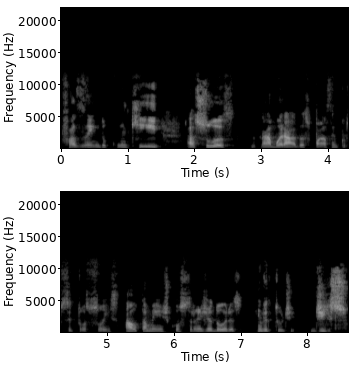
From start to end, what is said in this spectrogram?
fazendo com que as suas namoradas passem por situações altamente constrangedoras em virtude disso.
